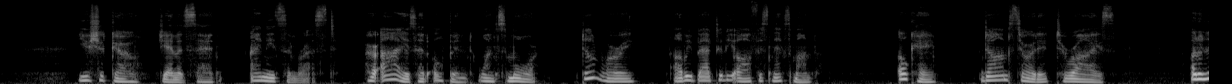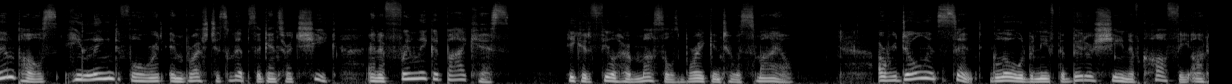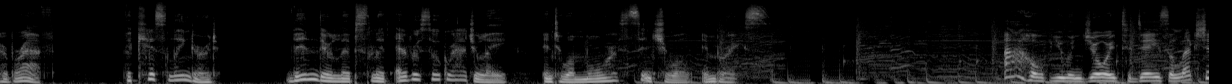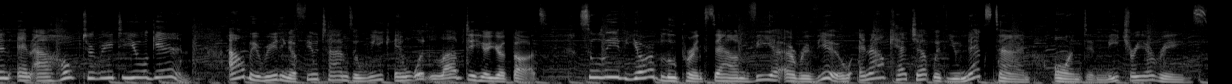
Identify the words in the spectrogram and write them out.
You should go, Janet said. I need some rest. Her eyes had opened once more. Don't worry. I'll be back to the office next month. Okay. Dom started to rise. On an impulse, he leaned forward and brushed his lips against her cheek in a friendly goodbye kiss. He could feel her muscles break into a smile. A redolent scent glowed beneath the bitter sheen of coffee on her breath. The kiss lingered. Then their lips slid ever so gradually into a more sensual embrace. I hope you enjoyed today's selection, and I hope to read to you again. I'll be reading a few times a week and would love to hear your thoughts. So leave your blueprint down via a review, and I'll catch up with you next time on Demetria Reads.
